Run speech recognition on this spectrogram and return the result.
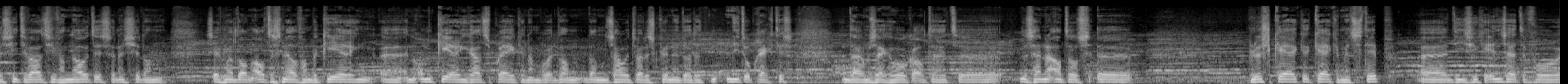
situatie van nood is. En als je dan, zeg maar, dan al te snel van bekering en omkering gaat spreken... Dan, dan, dan zou het wel eens kunnen dat het niet oprecht is. En daarom zeggen we ook altijd... Er zijn een aantal pluskerken, kerken met stip... die zich inzetten voor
